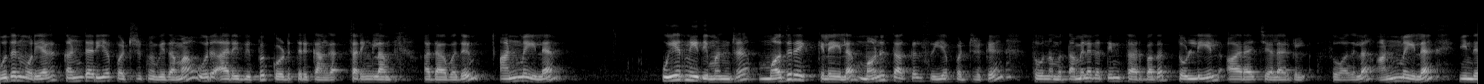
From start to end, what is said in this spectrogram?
முதன் முறையாக கண்டறியப்பட்டிருக்கும் விதமாக ஒரு அறிவிப்பு கொடுத்திருக்காங்க. சரிங்களா? அதாவது அண்மையில் உயர்நீதிமன்ற மதுரை கிளையில மனு தாக்கல் செய்யப்பட்டிருக்கு. ஸோ நம்ம தமிழகத்தின் சார்பாக தொல்லியல் ஆராய்ச்சியாளர்கள் ஸோ அதில் அண்மையில் இந்த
